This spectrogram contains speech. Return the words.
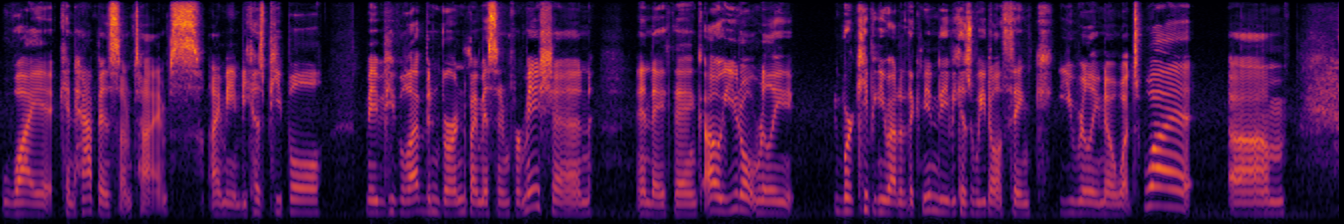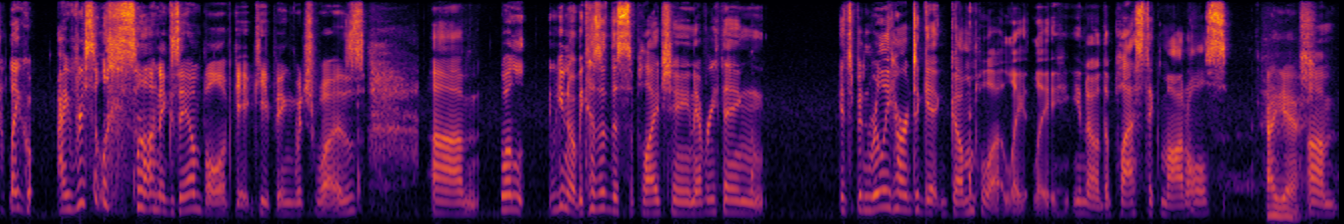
why it can happen sometimes. I mean, because people, maybe people have been burned by misinformation and they think, oh, you don't really, we're keeping you out of the community because we don't think you really know what's what. Um, like, I recently saw an example of gatekeeping, which was, um, well, you know, because of the supply chain, everything it's been really hard to get Gunpla lately. You know, the plastic models Ah, yes. um,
